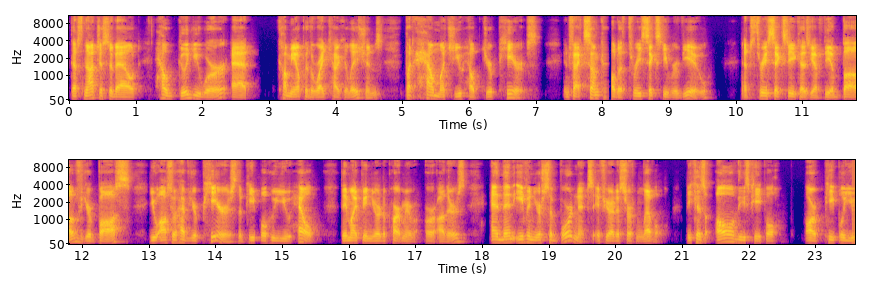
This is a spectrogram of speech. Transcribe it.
that's not just about how good you were at coming up with the right calculations, but how much you helped your peers. In fact, some call it a 360 review. That's 360 because you have the above, your boss. You also have your peers, the people who you help. They might be in your department or others. And then even your subordinates if you're at a certain level, because all of these people are people you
